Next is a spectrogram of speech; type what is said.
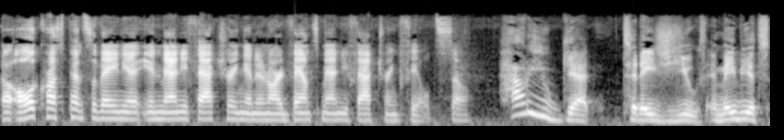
all across Pennsylvania in manufacturing and in our advanced manufacturing fields. So, how do you get today's youth, and maybe it's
